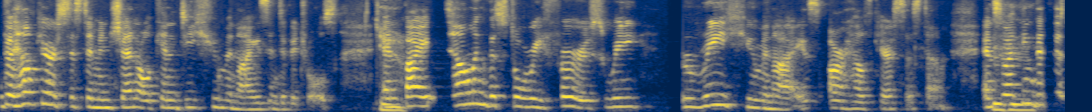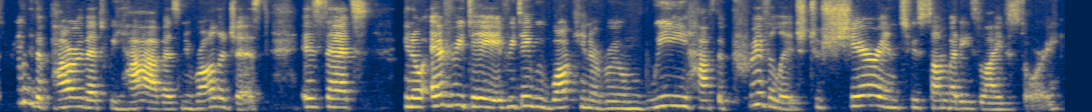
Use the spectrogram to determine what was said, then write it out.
the healthcare system in general can dehumanize individuals Yeah. and by telling the story first we rehumanize our healthcare system. And so i think mm-hmm. that that's really the power that we have as neurologists is that you know every day every day we walk in a room we have the privilege to share into somebody's life story.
